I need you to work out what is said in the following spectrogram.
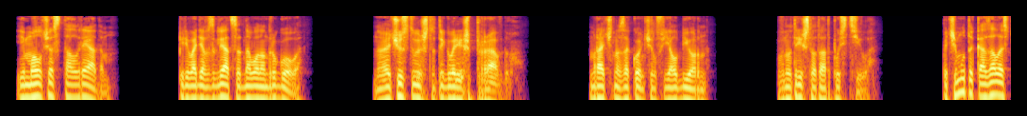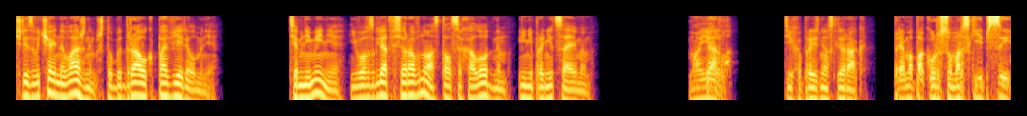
и молча стал рядом, переводя взгляд с одного на другого. «Но я чувствую, что ты говоришь правду», — мрачно закончил Фьялбьорн. Внутри что-то отпустило. Почему-то казалось чрезвычайно важным, чтобы Драук поверил мне. Тем не менее, его взгляд все равно остался холодным и непроницаемым. «Мой ярл», — тихо произнес Лирак, — «прямо по курсу морские псы».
